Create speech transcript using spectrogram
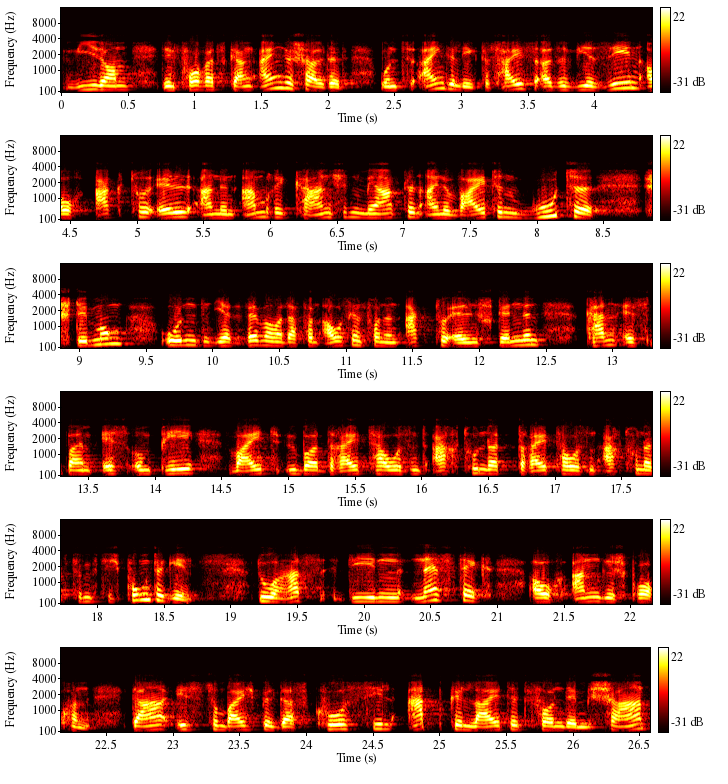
wieder den Vorwärtsgang eingeschaltet und eingelegt. Das heißt also, wir sehen auch aktuell an den amerikanischen Märkten eine weiten gute Stimmung und jetzt, wenn wir mal davon ausgehen von den aktuellen Ständen, kann es beim S&P weit über 3800 3850 Punkte gehen. Du hast den Nasdaq auch angesprochen. Da ist zum Beispiel das Kursziel abgeleitet von dem Chart.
